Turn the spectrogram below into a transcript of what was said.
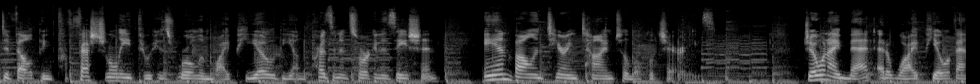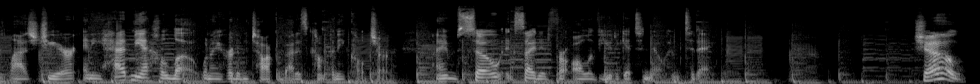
developing professionally through his role in YPO, the Young Presidents Organization, and volunteering time to local charities. Joe and I met at a YPO event last year, and he had me at hello when I heard him talk about his company culture. I am so excited for all of you to get to know him today. Joe,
